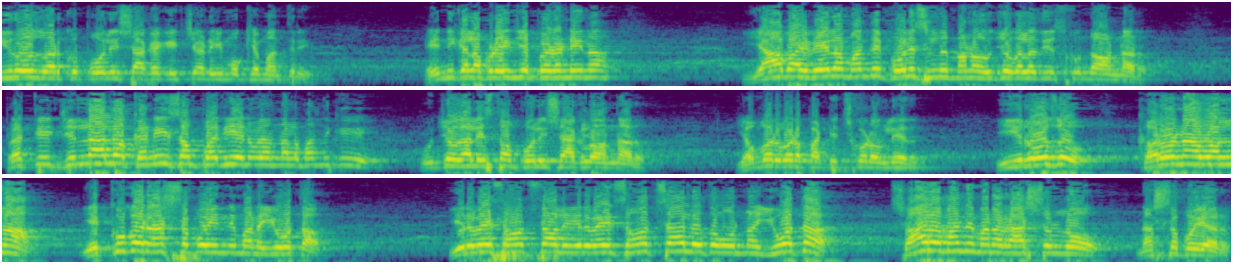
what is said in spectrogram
ఈ రోజు వరకు పోలీస్ శాఖకి ఇచ్చాడు ఈ ముఖ్యమంత్రి. ఎన్నికలప్పుడు ఏం చెప్పాడండి ఈయన? యాభై వేల మంది పోలీసులు మనం ఉద్యోగాలు తీసుకుందాం అన్నారు. ప్రతి జిల్లాలో కనీసం పదిహేను వందల మందికి ఉద్యోగాలు ఇస్తాం పోలీస్ శాఖలో అన్నారు. ఎవరు కూడా పట్టించుకోవడం లేదు. ఈరోజు కరోనా వలన ఎక్కువగా నష్టపోయింది మన యువత. ఇరవై సంవత్సరాలు ఇరవై సంవత్సరాలతో ఉన్న యువత చాలా మంది మన రాష్ట్రంలో నష్టపోయారు.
